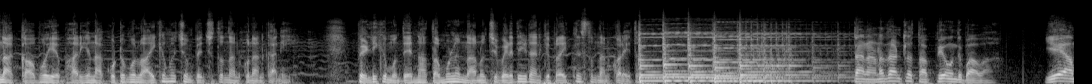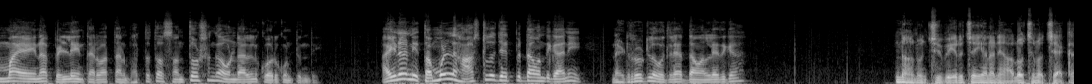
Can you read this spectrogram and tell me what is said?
నా కాబోయే భార్య నా కుటుంబంలో ఐకమత్యం పెంచుతుంది అనుకున్నాను కానీ పెళ్ళికి ముందే నా తమ్ముళ్ళని నా నుంచి విడదీయడానికి ప్రయత్నిస్తుంది అనుకోలేదు తన అన్నదాంట్లో తప్పే ఉంది బావా. ఏ అమ్మాయి అయినా పెళ్ళైన తర్వాత తన భర్తతో సంతోషంగా ఉండాలని కోరుకుంటుంది. అయినా నీ తమ్ముళ్ళని హాస్టల్లో చేర్పిద్దామంది కానీ నడి రోడ్లో వదిలేద్దాం అనలేదుగా? నా నుంచి వేరు చేయాలనే ఆలోచన వచ్చాక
